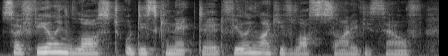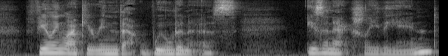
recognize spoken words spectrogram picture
So, feeling lost or disconnected, feeling like you've lost sight of yourself, feeling like you're in that wilderness isn't actually the end,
